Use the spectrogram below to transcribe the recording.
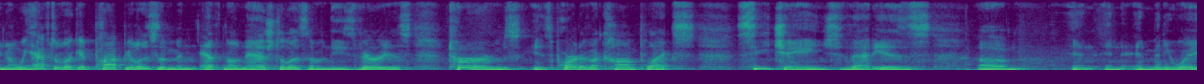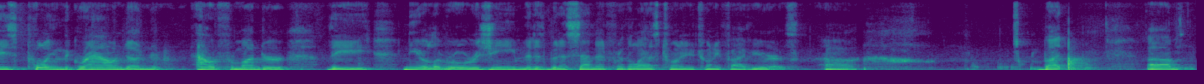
you know, we have to look at populism and ethno nationalism and these various terms as part of a complex sea change that is, um, in, in, in many ways, pulling the ground under, out from under the neoliberal regime that has been ascendant for the last 20 to 25 years. Uh, but um,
